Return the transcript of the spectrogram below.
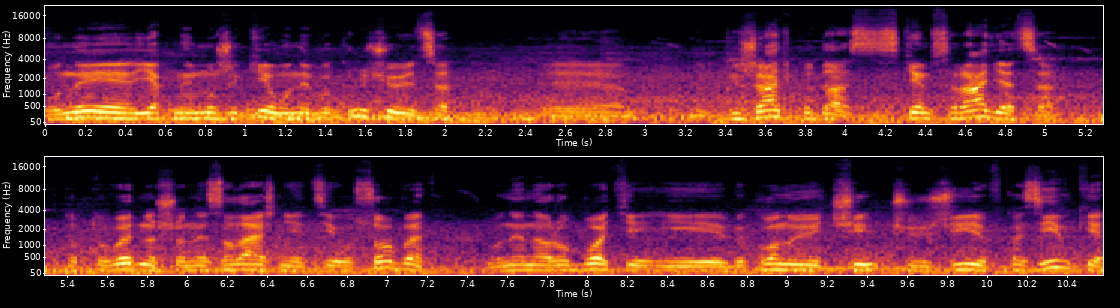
вони, як не мужики, вони викручуються, біжать кудись, з кимось радяться. Тобто видно, що незалежні ці особи вони на роботі і виконують чужі вказівки.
